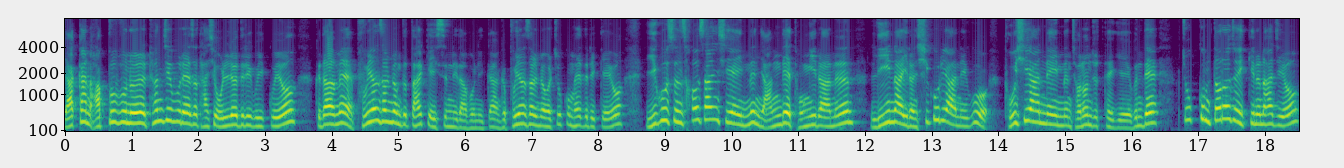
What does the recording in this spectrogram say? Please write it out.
약간 앞부분을 편집을 해서 다시 올려드리고 있고요. 그 다음에 부연 설명도 또 할 게 있습니다. 보니까 그 부연 설명을 조금 해드릴게요. 이곳은 서산시에 있는 양대동이라는 리나 이런 시골이 아니고 도시 안에 있는 전원주택이에요. 근데 조금 떨어져 있기는 하지요.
